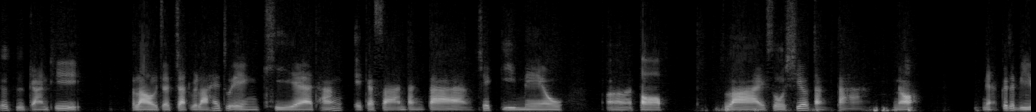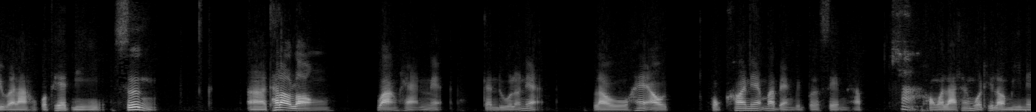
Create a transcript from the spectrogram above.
ก็คือการที่เราจะจัดเวลาให้ตัวเองเคลียร์ทั้งเอกสารต่างๆ เช็คอีเมลตอบไลน์โซเชียลต่างๆเนาะเนี่ยก็จะมีเวลาหกประเภทนี้ ซึ่งถ้าเราลองวางแผนเนี่ยกันดูแล้วเนี่ยเราให้เอา หกข้อนี้มาแบ่งเป็นเปอร์เซ็นต์ครับของเวลาทั้งหมดที่เรามีใน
